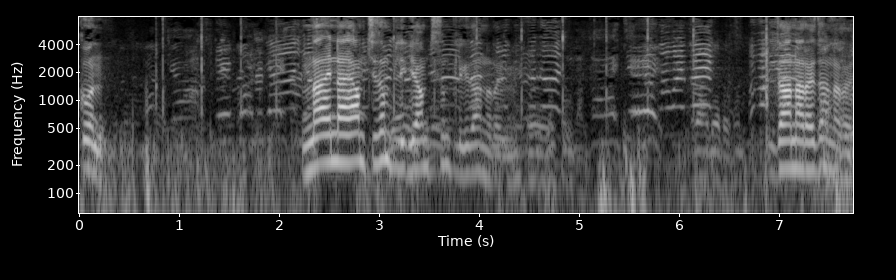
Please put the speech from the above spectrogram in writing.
कोण? नाही नाही आमची संपली की आमची संपली की जाणार आहे मी. जाणार आहे जाणार आहे.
